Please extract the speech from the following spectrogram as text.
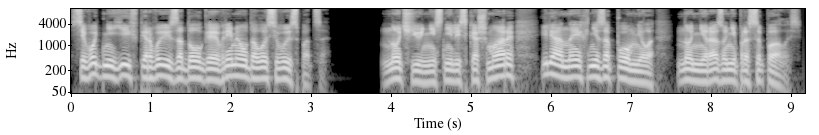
Сегодня ей впервые за долгое время удалось выспаться. Ночью не снились кошмары, или она их не запомнила, но ни разу не просыпалась.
